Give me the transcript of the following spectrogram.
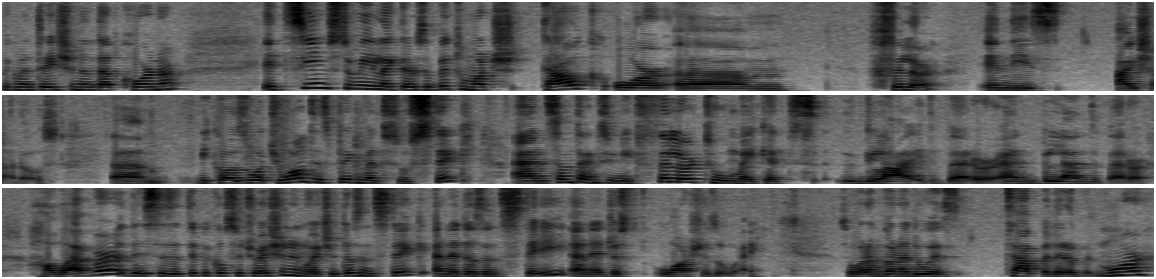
pigmentation in that corner. It seems to me like there's a bit too much talc or um, filler in these eyeshadows. Um, because what you want is pigment to stick and sometimes you need filler to make it glide better and blend better. However, this is a typical situation in which it doesn't stick and it doesn't stay and it just washes away. So what I'm gonna do is tap a little bit more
